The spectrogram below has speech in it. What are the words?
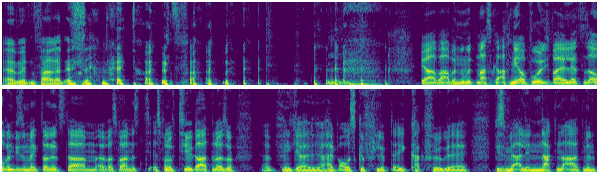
äh, mit dem Fahrrad ins McDonalds fahren. Ja, aber, aber nur mit Maske. Ach nee, obwohl, ich war ja letztens auch in diesem McDonalds da, äh, was war das, erstmal auf Tiergarten oder so. Da bin ich ja halb ausgeflippt, ey, die Kackvögel, ey. Wie sie mir alle in den Nacken atmen.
